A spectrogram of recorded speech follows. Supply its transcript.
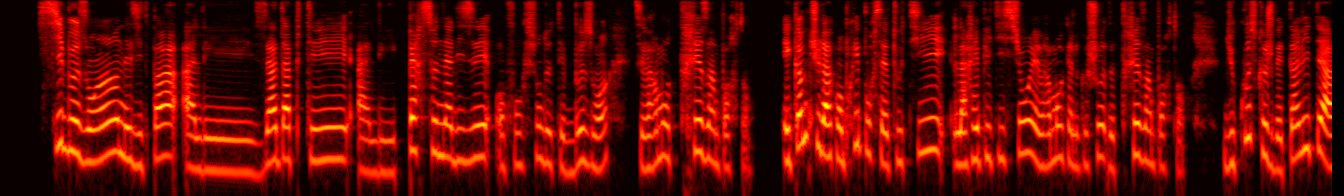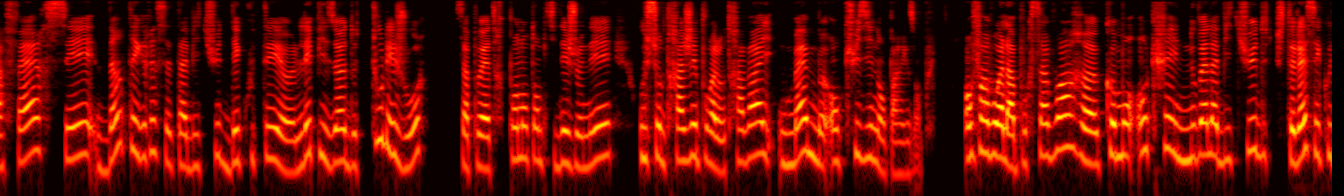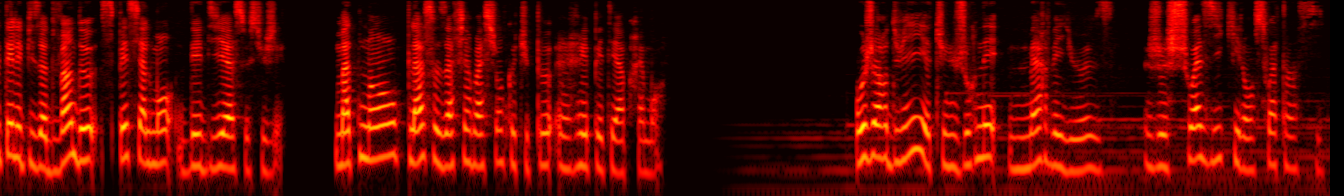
Si besoin, n'hésite pas à les adapter, à les personnaliser en fonction de tes besoins. C'est vraiment très important. Et comme tu l'as compris pour cet outil, la répétition est vraiment quelque chose de très important. Du coup, ce que je vais t'inviter à faire, c'est d'intégrer cette habitude d'écouter euh, l'épisode tous les jours. Ça peut être pendant ton petit déjeuner ou sur le trajet pour aller au travail ou même en cuisinant par exemple. Enfin voilà, pour savoir euh, comment ancrer une nouvelle habitude, je te laisse écouter l'épisode 22 spécialement dédié à ce sujet. Maintenant, place aux affirmations que tu peux répéter après moi. Aujourd'hui est une journée merveilleuse. Je choisis qu'il en soit ainsi.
